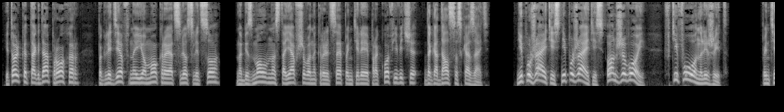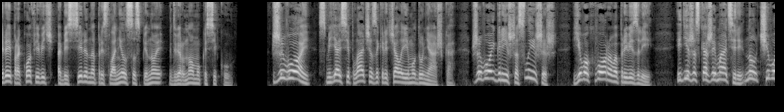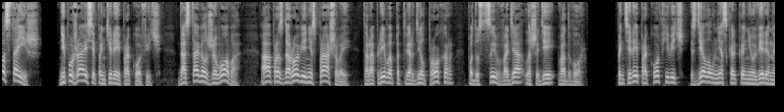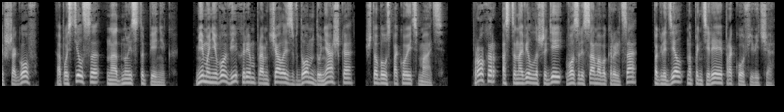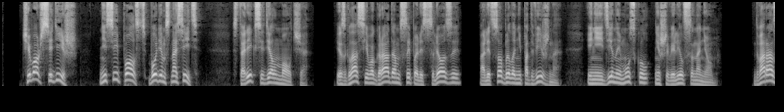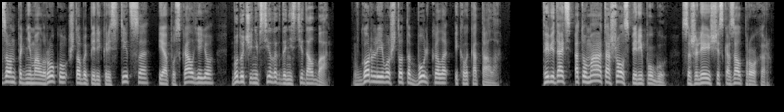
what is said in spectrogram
И только тогда Прохор, поглядев на ее мокрое от слез лицо, на безмолвно стоявшего на крыльце Пантелея Прокофьевича, догадался сказать: "Не пужайтесь, не пужайтесь, он живой, в тифу он лежит". Пантелей Прокофьевич обессиленно прислонился спиной к дверному косяку. "Живой!" смеясь и плача, закричала ему Дуняшка. "Живой, Гриша, слышишь? Его Хворова привезли. Иди же скажи матери, ну, чего стоишь?" "Не пужайся, Пантелей Прокофьевич, доставил живого, а про здоровье не спрашивай", торопливо подтвердил Прохор, под узцы вводя лошадей во двор. Пантелей Прокофьевич сделал несколько неуверенных шагов, опустился на одну из ступенек. Мимо него вихрем промчалась в дом Дуняшка, чтобы успокоить мать. Прохор остановил лошадей возле самого крыльца, поглядел на Пантелея Прокофьевича. «Чего ж сидишь? Неси полсть, будем сносить!» Старик сидел молча. Из глаз его градом сыпались слезы, а лицо было неподвижно, и ни единый мускул не шевелился на нем. Два раза он поднимал руку, чтобы перекреститься, и опускал ее, будучи не в силах донести до лба. В горле его что-то булькало и клокотало. «Ты, видать, от ума отошел с перепугу», — сожалеюще сказал Прохор.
